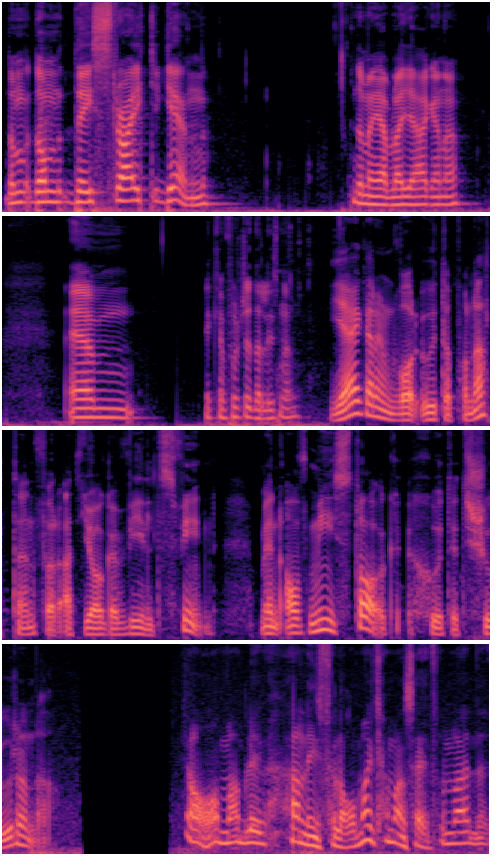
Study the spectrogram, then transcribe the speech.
De, de, they strike again. De här jävla jägarna. Um, jag kan fortsätta lyssna. Jägaren var ute på natten för att jaga vildsvin, men av misstag skjutit tjurarna. Ja, man blir handlingsförlamad kan man säga. För man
